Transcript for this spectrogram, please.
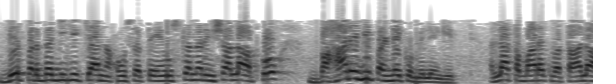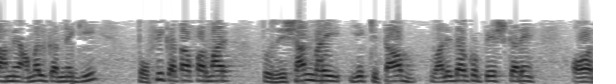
بے پردگی کی کیا نحوستیں ہیں؟ اس کے اندر انشاءاللہ آپ کو بہاریں بھی پڑھنے کو ملیں گی۔ اللہ تبارک و تعالی ہمیں عمل کرنے کی توفیق عطا فرمائے۔ تو ذیشان بھائی، یہ کتاب والدہ کو پیش کریں اور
